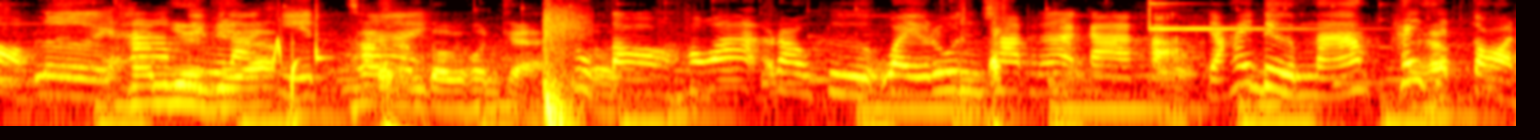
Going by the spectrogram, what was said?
ตอบเลยห้ามยืมีนเวเยื้ลาอคิดห้าใช่มทำตัวเป็นคนแก่ ถูกต้องเพราะว่าเราคือวัยรุ่นชาติพัฒนากล้าค่ะ อยากให้ดื่มน้ำให้เสร็จก่อน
